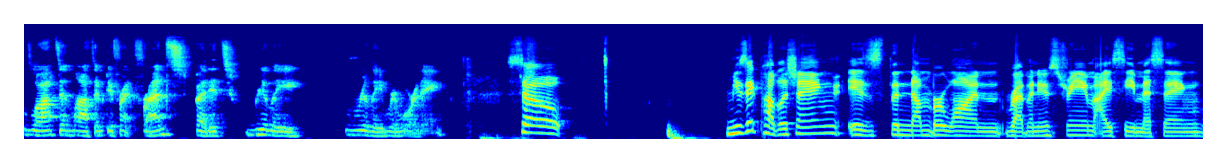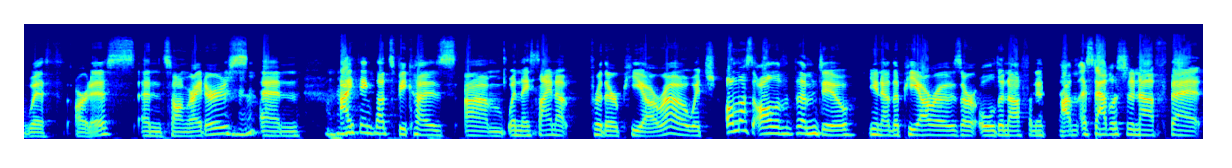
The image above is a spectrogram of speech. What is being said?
lots and lots of different fronts but it's really really rewarding. So Music publishing is the number one revenue stream I see missing with artists and songwriters. Mm-hmm. And mm-hmm. I think that's because um, when they sign up for their PRO, which almost all of them do, you know, the PROs are old enough and established enough that,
